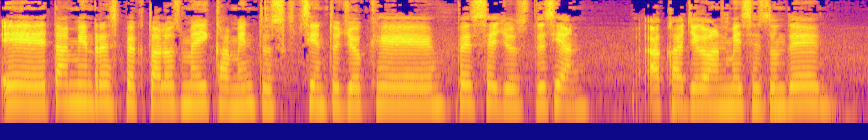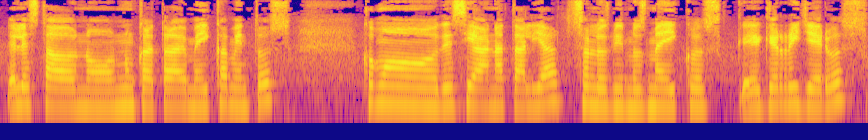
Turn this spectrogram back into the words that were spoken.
Eh, también respecto a los medicamentos, siento yo que pues ellos decían, acá llegan meses donde el Estado no nunca trae medicamentos. Como decía Natalia, son los mismos médicos eh, guerrilleros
